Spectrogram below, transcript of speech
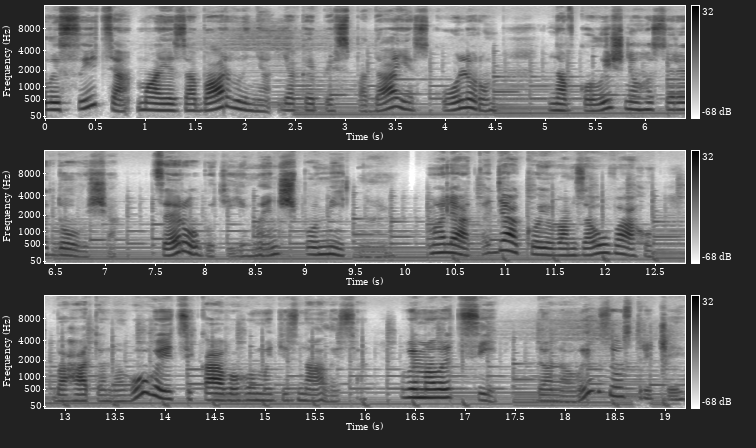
Лисиця має забарвлення, яке співпадає з кольором навколишнього середовища. Це робить її менш помітною. Малята, дякую вам за увагу. Багато нового і цікавого ми дізналися. Ви молодці! До нових зустрічей!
